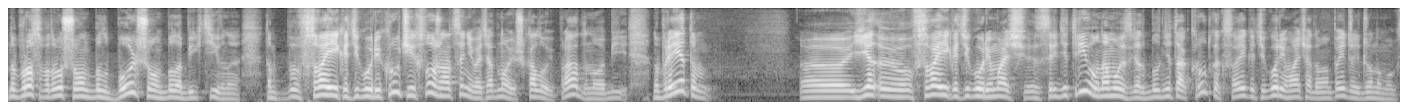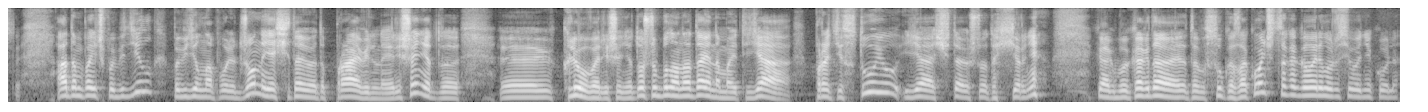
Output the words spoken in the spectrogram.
ну, просто потому что он был больше, он был объективно, там, в своей категории круче, их сложно оценивать одной шкалой, правда? Но, но при этом Э, э, в своей категории матч среди трио, на мой взгляд, был не так крут, как в своей категории матч Адама Пейджа и Джона Моксли. Адам Пейдж победил, победил на поле Джона, я считаю это правильное решение, это э, клевое решение. То, что было на Dynamite, я протестую, я считаю, что это херня, как бы, когда это, сука, закончится, как говорил уже сегодня Коля.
